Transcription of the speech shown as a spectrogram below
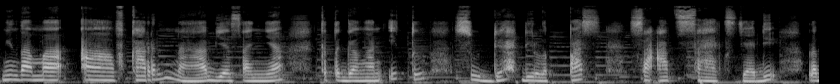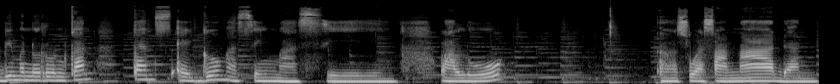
minta maaf karena biasanya ketegangan itu sudah dilepas saat seks. Jadi lebih menurunkan tense ego masing-masing. Lalu uh, suasana dan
